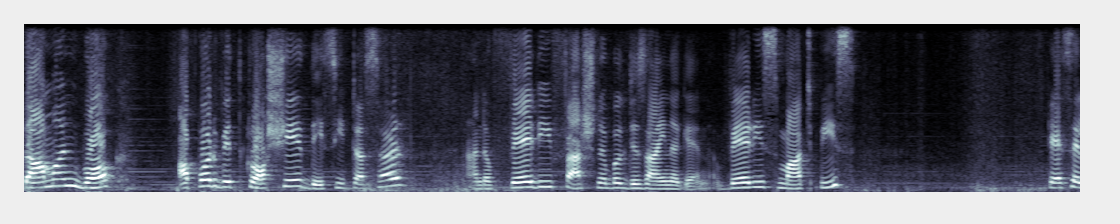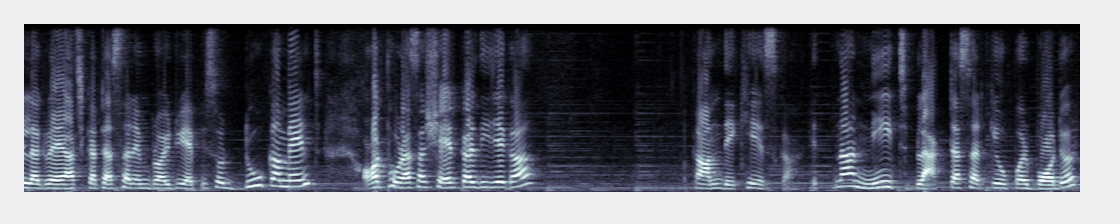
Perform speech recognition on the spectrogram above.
दामन work upper with crochet desi tussar and a very fashionable design again very smart piece कैसे लग रहे है आज का tussar embroidery episode do comment और थोड़ा सा शेयर कर दीजिएगा। काम देखिए इसका। इतना नीट ब्लैक टसर के ऊपर बॉर्डर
